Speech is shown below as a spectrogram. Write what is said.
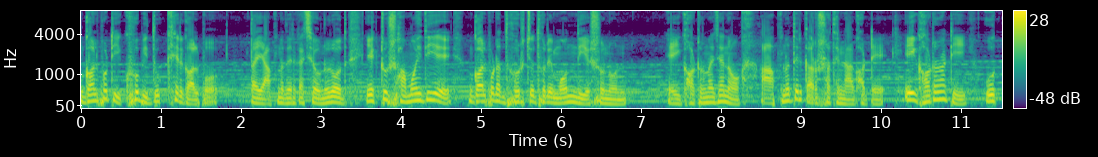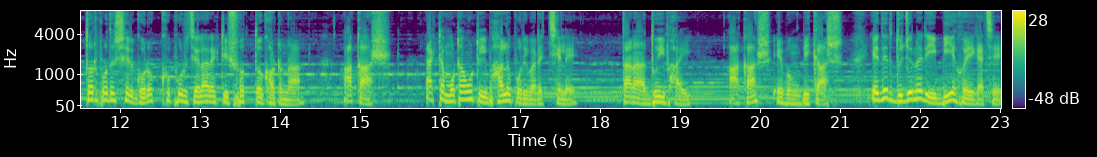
গল্পটি খুবই দুঃখের গল্প। তাই আপনাদের কাছে অনুরোধ, একটু সময় দিয়ে গল্পটা ধৈর্য ধরে মন দিয়ে শুনুন। এই ঘটনা যেন আপনাদের কারও সাথে না ঘটে। এই ঘটনাটি উত্তরপ্রদেশের গোরক্ষপুর জেলার একটি সত্য ঘটনা। আকাশ, একটা মোটামুটি ভালো পরিবারের ছেলে। তারা দুই ভাই, আকাশ এবং বিকাশ। এদের দুজনেরই বিয়ে হয়ে গেছে।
